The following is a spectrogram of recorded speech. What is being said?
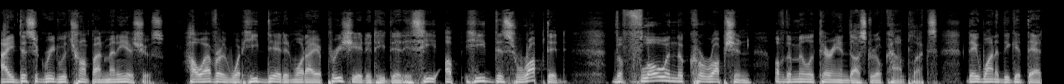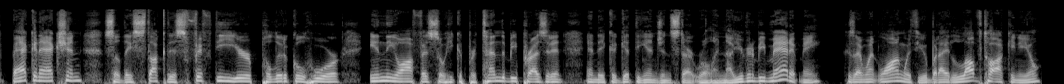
I disagreed with Trump on many issues. However, what he did and what I appreciated he did is he up, he disrupted the flow and the corruption of the military industrial complex. They wanted to get that back in action, so they stuck this 50 year political whore in the office so he could pretend to be president and they could get the engine start rolling. Now you're going to be mad at me because I went long with you, but I love talking to you.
